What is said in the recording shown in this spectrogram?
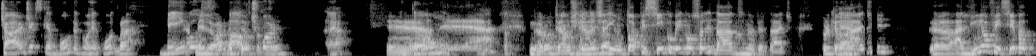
Chargers, que é bom decorrer contra, bah, Bengals, é Baltimore. É. É, então, é. O garoto é um, menino... aí, um top 5 bem consolidado, na verdade. Porque é. o Nadi, a linha ofensiva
